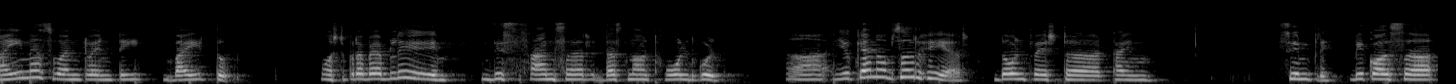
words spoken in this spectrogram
minus 120 by 2 most probably this answer does not hold good. Uh, you can observe here. Don't waste uh, time simply. Because uh,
